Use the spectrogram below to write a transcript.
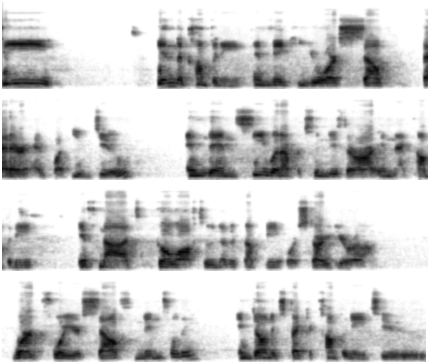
Be in the company and make yourself better at what you do, and then see what opportunities there are in that company. If not, go off to another company or start your own. Work for yourself mentally, and don't expect a company to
